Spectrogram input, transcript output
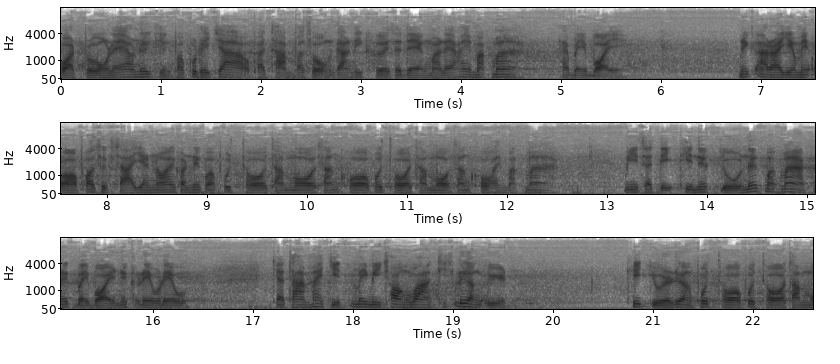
ปลอดโปร่งแล้วนึกถึงพระพุทธเจ้า พระธรรมพระสงฆ์ดังที่เคยแสดงมาแล้วให้มาก ๆ ให้บ่อยๆนึกอะไรยังไม่ออกพอศึกษายังน้อยก็นึกว่าพุทโธธรรมโมสังโฆพุทโธธรรมโมสังโฆให้มาก ๆ มีสติที่นึกอยู่นึกมากๆ นึกบ่อยๆ นึกเร็วๆ จะทำให้จิตไม่มีช่องว่างคิดเรื่องอื่น คิดอยู่เรื่องพุทโธ พุทโธธรรมโม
